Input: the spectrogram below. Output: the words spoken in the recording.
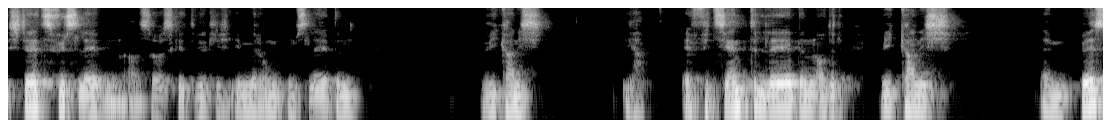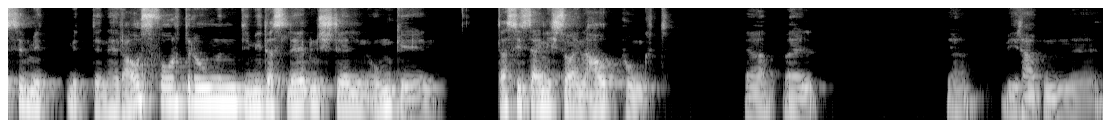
stets fürs Leben. Also es geht wirklich immer um, ums Leben. Wie kann ich ja, effizienter leben oder wie kann ich ähm, besser mit, mit den Herausforderungen, die mir das Leben stellen, umgehen. Das ist eigentlich so ein Hauptpunkt. Ja, weil ja, wir haben äh,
